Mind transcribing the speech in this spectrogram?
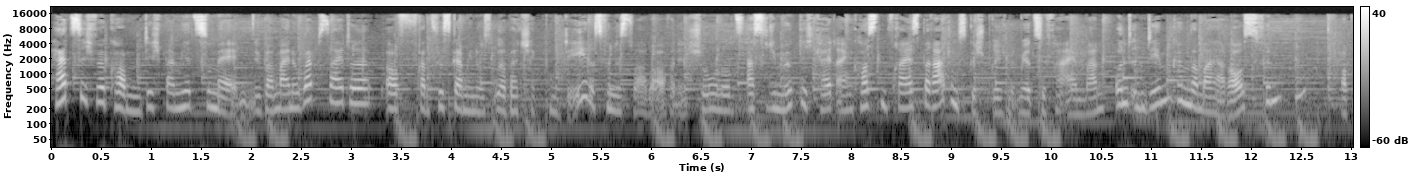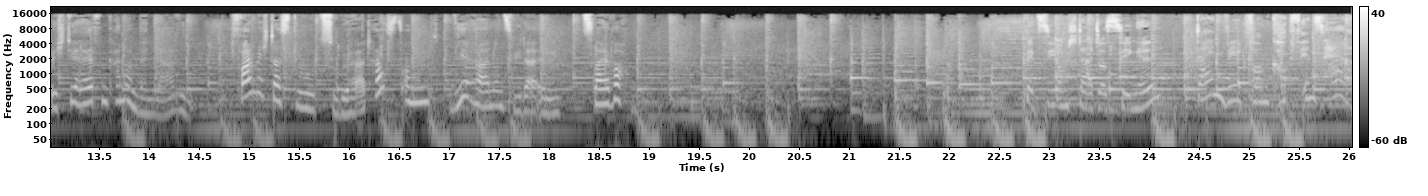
herzlich willkommen, dich bei mir zu melden. Über meine Webseite auf franziska-urbacek.de, das findest du aber auch in den Shownotes, hast du die Möglichkeit, ein kostenfreies Beratungsgespräch mit mir zu vereinbaren. Und in dem können wir mal herausfinden, ob ich dir helfen kann und wenn ja, wie. Ich freue mich, dass du zugehört hast und wir hören uns wieder in zwei Wochen. Beziehungsstatus Single? Dein Weg vom Kopf ins Herz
